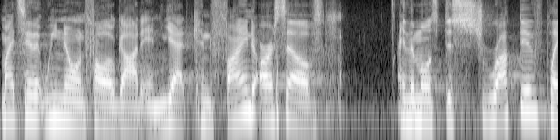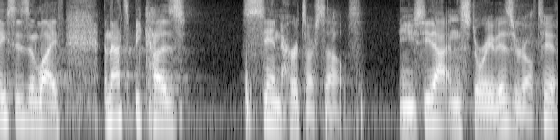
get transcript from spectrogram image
might say that we know and follow God and yet can find ourselves in the most destructive places in life. And that's because sin hurts ourselves. And you see that in the story of Israel too.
